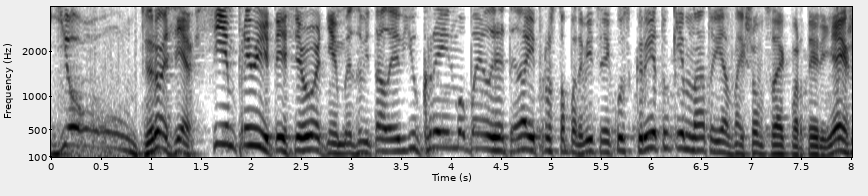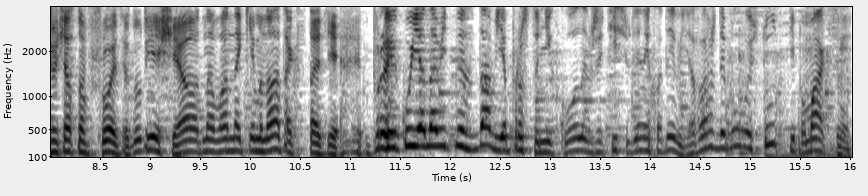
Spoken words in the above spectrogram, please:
Йоу, друзі, всім привіт! І сьогодні ми завітали в Ukraine Mobile GTA і просто подивіться, яку скриту кімнату я знайшов в своїй квартирі. Я, якщо чесно, в шоці. Тут є ще одна ванна кімната, кстати, про яку я навіть не знав. Я просто ніколи в житті сюди не ходив. Я завжди був ось тут, типу, максимум.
